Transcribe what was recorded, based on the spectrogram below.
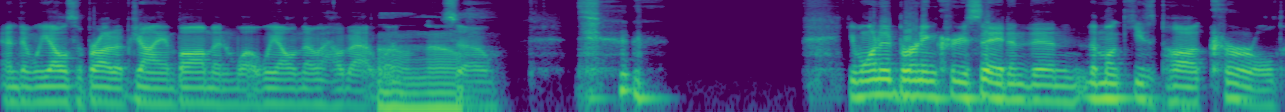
And then we also brought up Giant Bomb, and well, we all know how that oh, went. Oh, no. So you wanted Burning Crusade, and then the monkey's paw curled.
